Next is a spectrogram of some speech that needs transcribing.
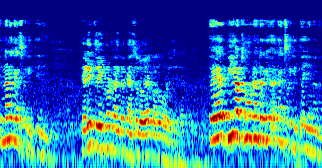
ਇਹਨਾਂ ਨੇ ਕੈਂਸਲ ਕੀਤੇ ਨੇ। ਕਿਹੜੀ ਤਰੀਕ ਨੂੰ ਟੈਂਡਰ ਕੈਨਸਲ ਹੋਇਆ ਕਦੋਂ ਹੋਇਆ ਸਰ ਇਹ 20 8 ਨੂੰ ਟੈਂਡਰ ਕੈਂਸਲ ਕੀਤਾ ਜੀ ਇਹਨਾਂ ਨੇ।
